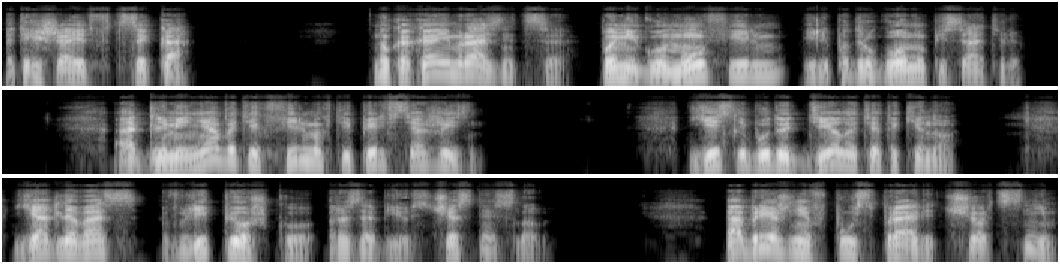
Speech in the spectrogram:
Это решает в ЦК. Но какая им разница, по Мигуну фильм или по другому писателю? А для меня в этих фильмах теперь вся жизнь. Если будут делать это кино, я для вас в лепешку разобьюсь, честное слово. А Брежнев пусть правит, черт с ним.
